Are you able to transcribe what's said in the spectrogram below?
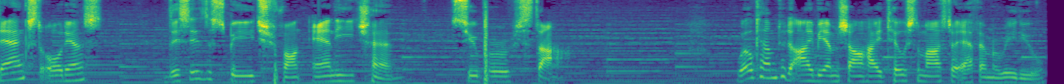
Thanks, audience. This is the speech from Andy Chen superstar. Welcome to the IBM Shanghai Toastmaster FM radio.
